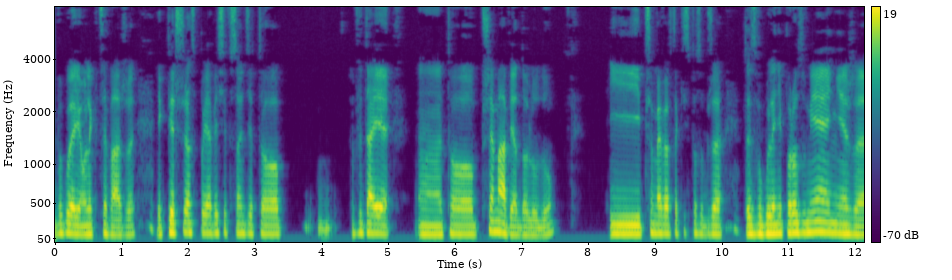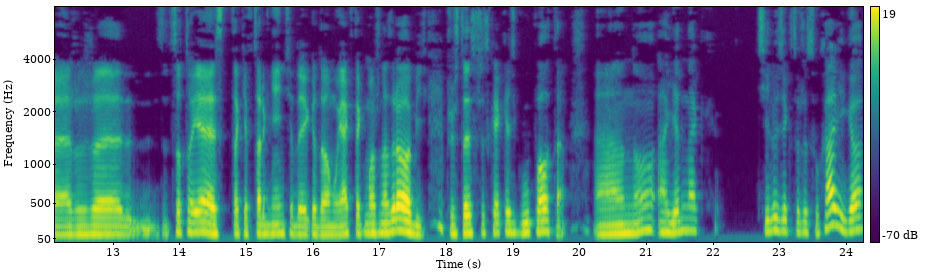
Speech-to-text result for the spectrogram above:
w ogóle ją lekceważy. Jak pierwszy raz pojawia się w sądzie, to wydaje, e, to przemawia do ludu i przemawia w taki sposób, że to jest w ogóle nieporozumienie, że, że, że co to jest takie wtargnięcie do jego domu, jak tak można zrobić? Przecież to jest wszystko jakaś głupota. A, no, a jednak ci ludzie, którzy słuchali go,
